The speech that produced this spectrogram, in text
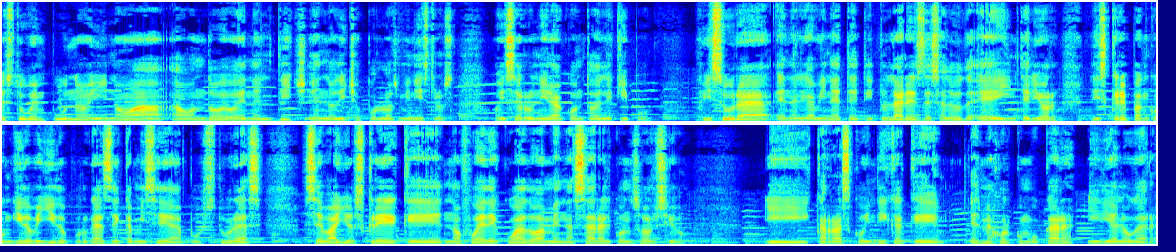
estuvo en Puno y no ahondó en, el en lo dicho por los ministros. Hoy se reunirá con todo el equipo. Fisura en el gabinete. Titulares de salud e interior discrepan con Guido Bellido por gas de camisea. Posturas. Ceballos cree que no fue adecuado amenazar al consorcio. Y Carrasco indica que es mejor convocar y dialogar.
